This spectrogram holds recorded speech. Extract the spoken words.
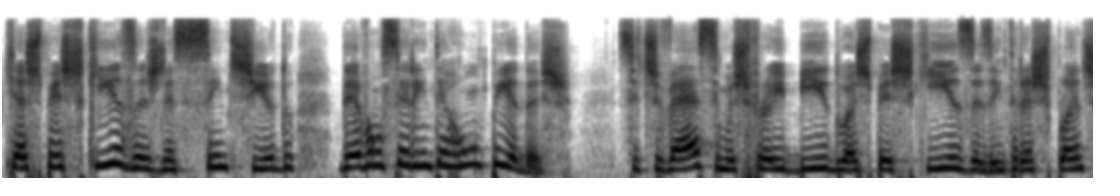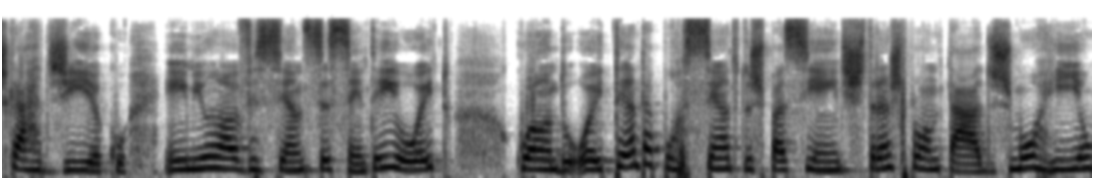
que as pesquisas nesse sentido devam ser interrompidas. Se tivéssemos proibido as pesquisas em transplante cardíaco em 1968, quando 80% dos pacientes transplantados morriam,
